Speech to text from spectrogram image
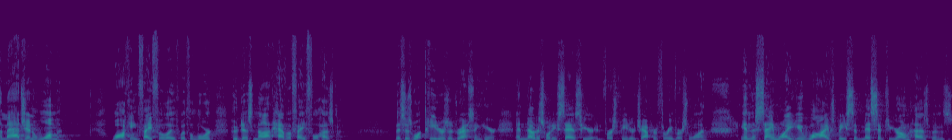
Imagine a woman walking faithfully with the Lord who does not have a faithful husband. This is what Peter's addressing here. And notice what he says here in 1 Peter chapter 3 verse 1. In the same way you wives be submissive to your own husbands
